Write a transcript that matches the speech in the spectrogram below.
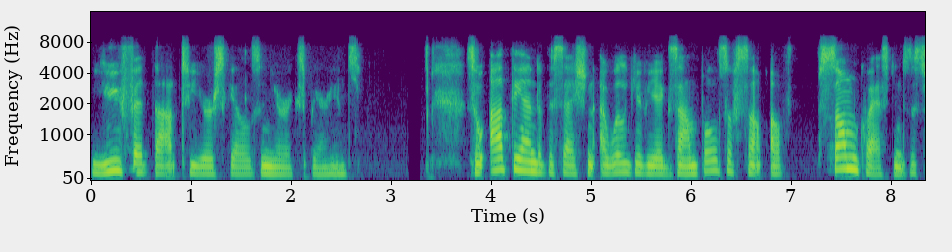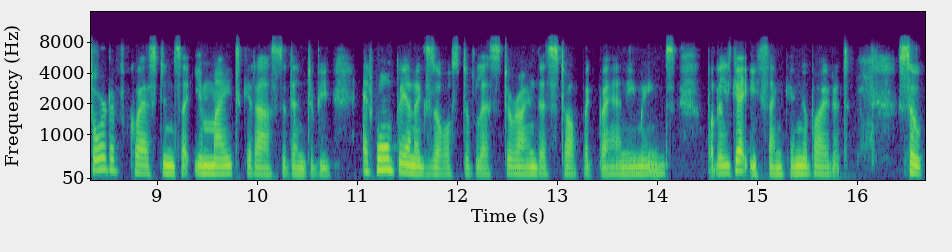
you fit that to your skills and your experience so at the end of the session, I will give you examples of some of some questions, the sort of questions that you might get asked at interview. It won't be an exhaustive list around this topic by any means, but it'll get you thinking about it. So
